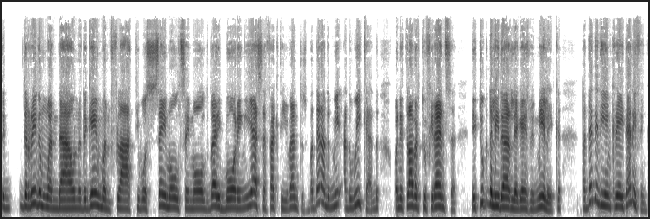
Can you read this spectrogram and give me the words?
the, the rhythm went down, the game went flat. It was same old, same old, very boring. Yes, effective Juventus. But then at the at the weekend, when they traveled to Firenze, they took the lead early against with Milik, but then they didn't create anything.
